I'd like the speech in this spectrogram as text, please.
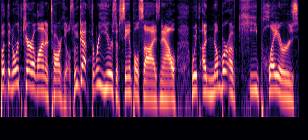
but the North Carolina Tar Heels, we've got three years of sample size now with a number of key players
